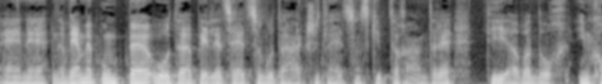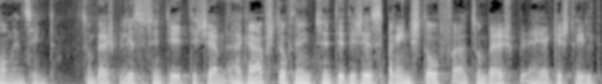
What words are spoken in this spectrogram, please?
eine Wärmepumpe oder Pelletsheizung oder Hackschnittelheizung. Es gibt auch andere, die aber noch im Kommen sind. Zum Beispiel ist synthetischer Kraftstoff, ein synthetisches Brennstoff äh, zum Beispiel hergestellt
